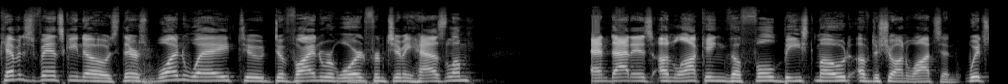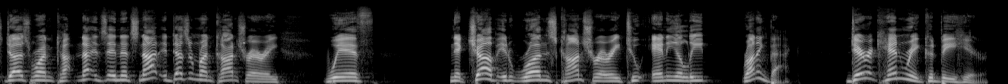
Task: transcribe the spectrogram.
Kevin Stefanski knows there's one way to divine reward from Jimmy Haslam, and that is unlocking the full beast mode of Deshaun Watson, which does run, and it's not, it doesn't run contrary with Nick Chubb. It runs contrary to any elite running back. Derrick Henry could be here.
